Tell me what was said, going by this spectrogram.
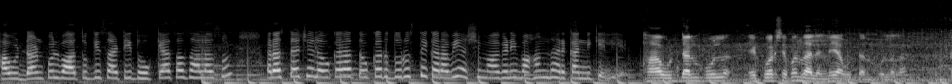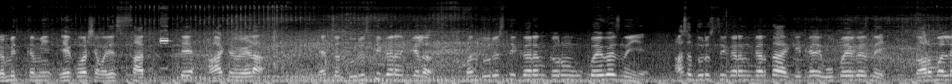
हा उड्डाणपूल वाहतुकीसाठी धोक्याचा झाला असून रस्त्याची लवकरात लवकर दुरुस्ती करावी अशी मागणी वाहनधारकांनी केली आहे. हा उड्डाणपूल एक वर्ष पण झालेलं नाही या उड्डाणपुलाला. कमीत कमी एक वर्षामध्ये सात ते आठ वेळा याचं दुरुस्तीकरण केलं पण दुरुस्तीकरण करून उपयोगच नाही आहे असं दुरुस्तीकरण करता की काही उपयोगच नाही. नॉर्मल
